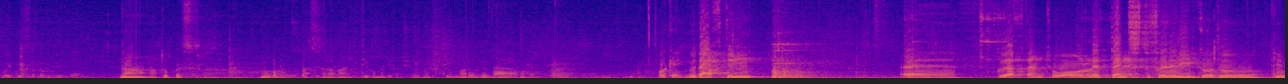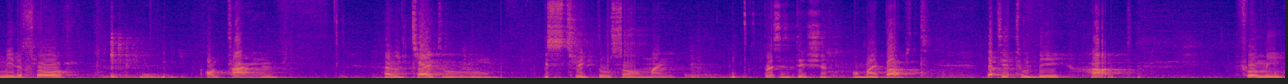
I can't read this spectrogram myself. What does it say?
Vuoi questo computer? No, no, no, tu passa, no, passa avanti come ti facevo con te, in modo che... Ah, Okay, good afternoon. Uh, good afternoon to all. Uh, thanks to Federico to give me the floor on time. I will try to be strict also on my presentation on my part, but it will be hard for me.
